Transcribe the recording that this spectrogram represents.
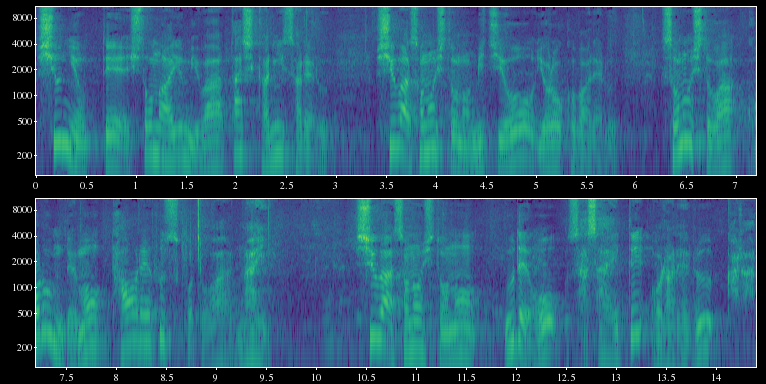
主によって人の歩みは確かにされる。主はその人の道を喜ばれる。その人は転んでも倒れ伏すことはない。主はその人の腕を支えておられるから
